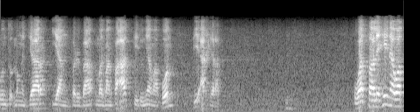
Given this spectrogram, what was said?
untuk mengejar yang bermanfaat di dunia maupun di akhirat. Wasalihina wa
